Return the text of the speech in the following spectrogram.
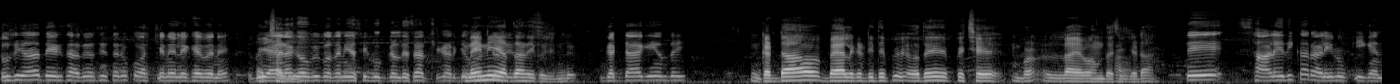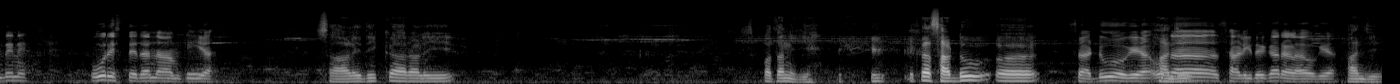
ਤੁਸੀਂ ਆ ਦੇਖ ਸਕਦੇ ਹੋ ਅਸੀਂ ਸਿਰਫ ਕੁਐਸਚਨ ਲਿਖੇ ਹੋਏ ਨੇ। ਵੀ ਐ ਨਾ ਕਹੋ ਵੀ ਪਤਾ ਨਹੀਂ ਅਸੀਂ ਗੂਗਲ ਤੇ ਸਰਚ ਕਰਕੇ ਨਹੀਂ ਨਹੀਂ ਇਦਾਂ ਦੀ ਕੁਝ ਨਹੀਂ। ਗੱਡਾ ਕੀ ਹੁੰਦਾ ਜੀ? ਗੱਡਾ ਬੈਲ ਗੱਡੀ ਦੇ ਪਿ- ਉਹਦੇ ਪਿੱਛੇ ਬ- ਲਾਇਆ ਵਾ ਹੁੰਦਾ ਸੀ ਜਿਹੜਾ। ਤੇ ਸਾਲੇ ਦੀ ਘਰ ਵਾਲੀ ਨੂੰ ਕੀ ਕਹਿੰਦੇ ਨੇ? ਉਹ ਰਿਸ਼ਤੇ ਦਾ ਨਾਮ ਕੀ ਆ? ਸਾਲੇ ਦੀ ਘਰ ਵਾਲੀ ਪਤਾ ਨਹੀਂ ਜੀ। ਇੱਕ ਤਾਂ ਸਾਡੂ ਅਹ, ਸਾਡੂ ਹੋ ਗਿਆ ਉਹ ਤਾਂ ਸਾਲੀ ਦੇ ਘਰ ਵਾਲਾ ਹੋ ਗਿਆ। ਹਾਂਜੀ।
